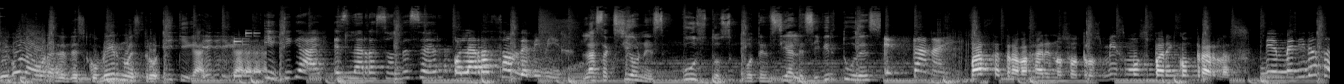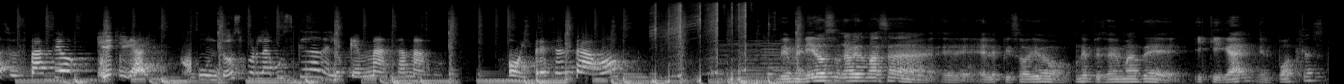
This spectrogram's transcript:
Llegó la hora de descubrir nuestro Ikigai. Ikigai es la razón de ser o la razón de vivir. Las acciones, gustos, potenciales y virtudes Están ahí. Basta trabajar en nosotros mismos para encontrarlas. Bienvenidos a su espacio Ikigai. Juntos por la búsqueda de lo que más amamos. Hoy presentamos Bienvenidos una vez más a eh, el episodio, un episodio más de Ikigai, el podcast.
